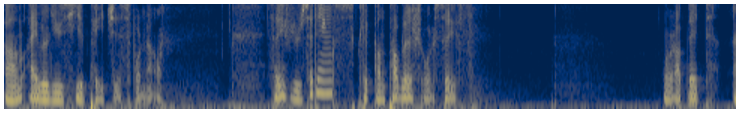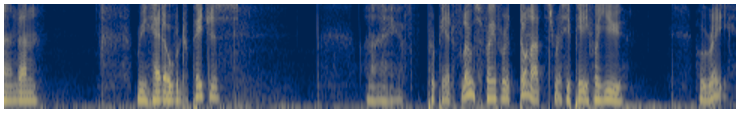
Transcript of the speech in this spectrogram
Um, I will use here pages for now. Save your settings, click on publish or save or update and then we head over to pages and I have prepared Flo's favorite donuts recipe for you. Hooray!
